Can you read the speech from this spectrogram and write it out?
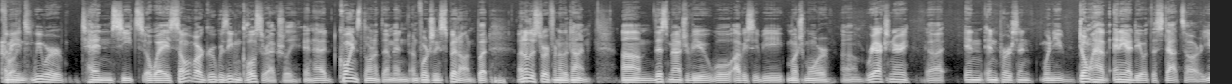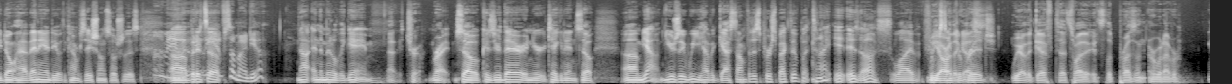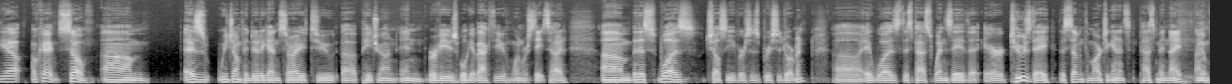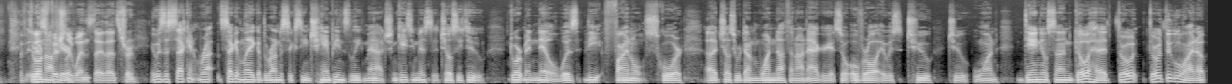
I mean, we were ten seats away. Some of our group was even closer, actually, and had coins thrown at them, and unfortunately spit on. But another story for another time. Um, this match review will obviously be much more um, reactionary. Uh, in, in person when you don't have any idea what the stats are you don't have any idea what the conversation on social is uh, but it's a some idea. Not in the middle of the game Oh, true. right so because you're there and you're taking in so um, yeah usually we have a guest on for this perspective but tonight it is us live from we are the guest. bridge We are the gift. That's why it's the present or whatever. Yeah. Okay. So, um, as we jump into it again, sorry to uh, Patreon and reviews. We'll get back to you when we're stateside. Um, but this was Chelsea versus Borussia Dortmund. Uh, it was this past Wednesday, the or Tuesday, the seventh of March. Again, it's past midnight. I'm It thrown off officially here. Wednesday. That's true. It was the second ro- second leg of the round of 16 Champions League match. In case you missed it, Chelsea 2, Dortmund nil was the final score. Uh, Chelsea were down 1 nothing on aggregate. So overall it was 2 2 1. Danielson, go ahead, throw it throw it through the lineup.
